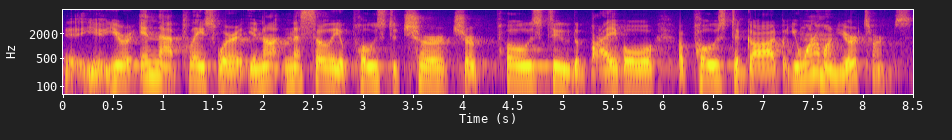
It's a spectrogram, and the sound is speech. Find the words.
You're in that place where you're not necessarily opposed to church or opposed to the Bible, opposed to God, but you want Him on your terms.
